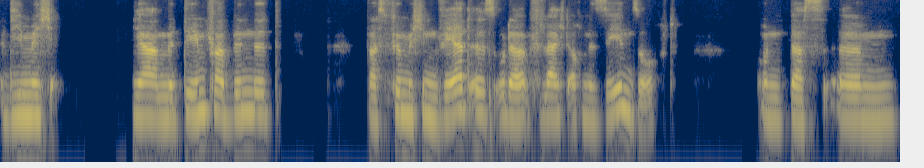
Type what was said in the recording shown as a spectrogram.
die mich ja mit dem verbindet, was für mich ein Wert ist oder vielleicht auch eine Sehnsucht. Und das ähm,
